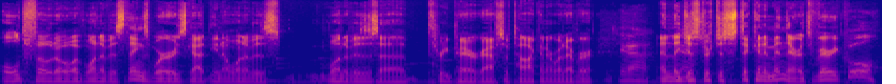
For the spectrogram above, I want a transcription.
old photo of one of his things where he's got you know one of his one of his uh, three paragraphs of talking or whatever, Yeah. and they yeah. just are just sticking him in there. It's very cool.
